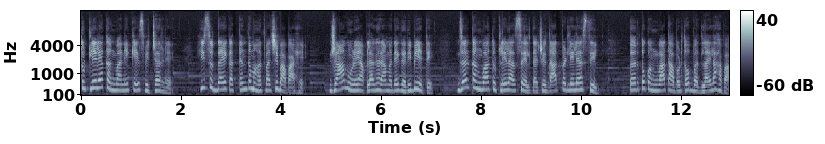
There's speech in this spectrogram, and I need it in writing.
तुटलेल्या कंगवाने केस विचारणे. ही सुद्धा एक अत्यंत महत्त्वाची बाब आहे ज्यामुळे आपल्या घरामध्ये गरिबी येते. जर कंगवा तुटलेला असेल त्याचे दात पडलेले असतील तर तो कंगवा ताबडतोब बदलायला हवा.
